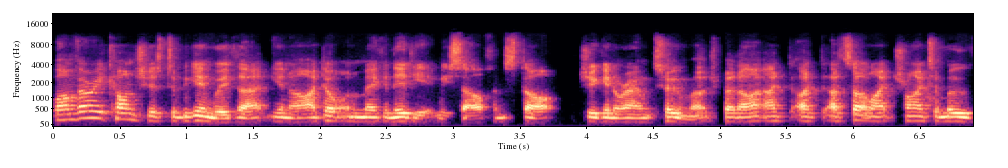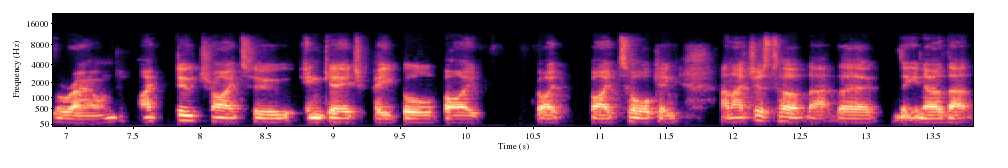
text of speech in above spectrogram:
Well, I'm very conscious to begin with that, you know, I don't want to make an idiot of myself and start jigging around too much, but I, I, I sort of like try to move around. I do try to engage people by by by talking and i just hope that they're you know that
